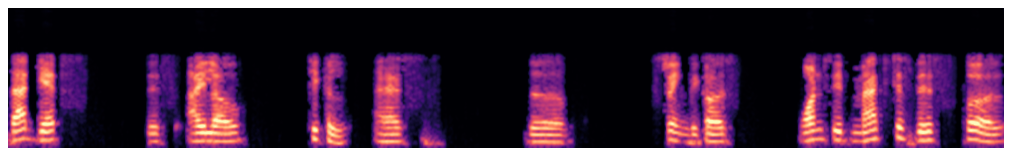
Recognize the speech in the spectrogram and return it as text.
that gets this I love tickle as the string because once it matches this Perl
